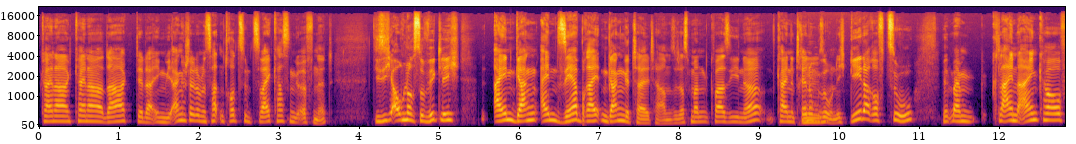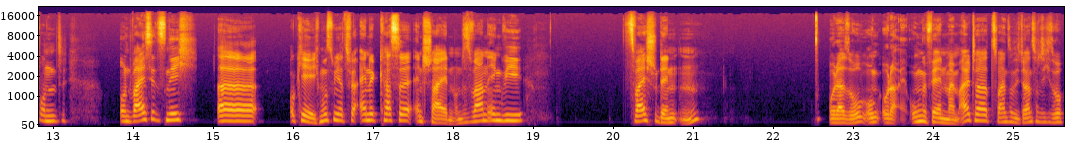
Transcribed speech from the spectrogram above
Keiner, keiner da, der da irgendwie angestellt hat und es hatten trotzdem zwei Kassen geöffnet, die sich auch noch so wirklich einen Gang, einen sehr breiten Gang geteilt haben, sodass man quasi, ne, keine Trennung so. Und ich gehe darauf zu mit meinem kleinen Einkauf und, und weiß jetzt nicht, äh, okay, ich muss mich jetzt für eine Kasse entscheiden. Und es waren irgendwie zwei Studenten oder so, un oder ungefähr in meinem Alter, 22, 23 so,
